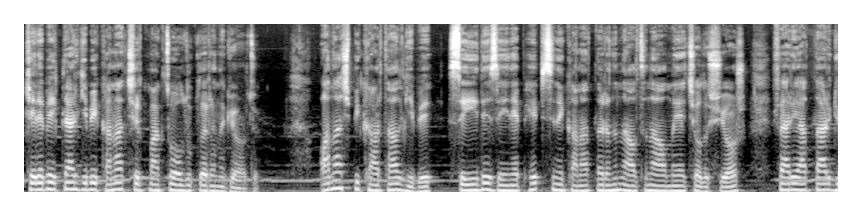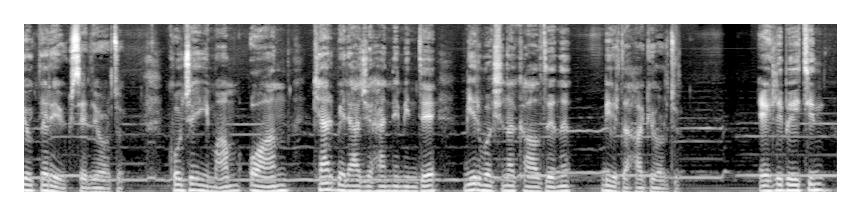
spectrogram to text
kelebekler gibi kanat çırpmakta olduklarını gördü. Anaç bir kartal gibi Seyide Zeynep hepsini kanatlarının altına almaya çalışıyor, feryatlar göklere yükseliyordu. Koca imam o an Kerbela cehenneminde bir başına kaldığını bir daha gördü. Ehli Beyt'in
